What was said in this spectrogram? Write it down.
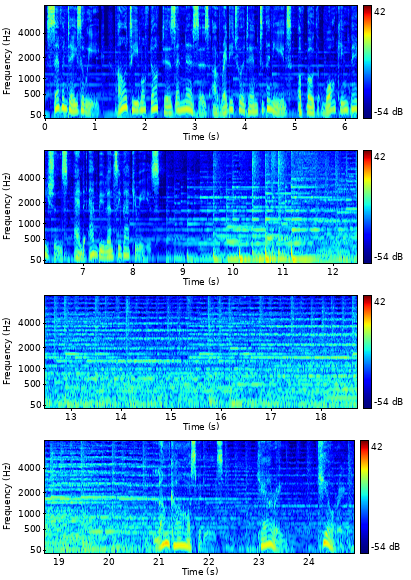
7 days a week, our team of doctors and nurses are ready to attend to the needs of both walk-in patients and ambulance evacuees. Lanka Hospitals. Caring, curing.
